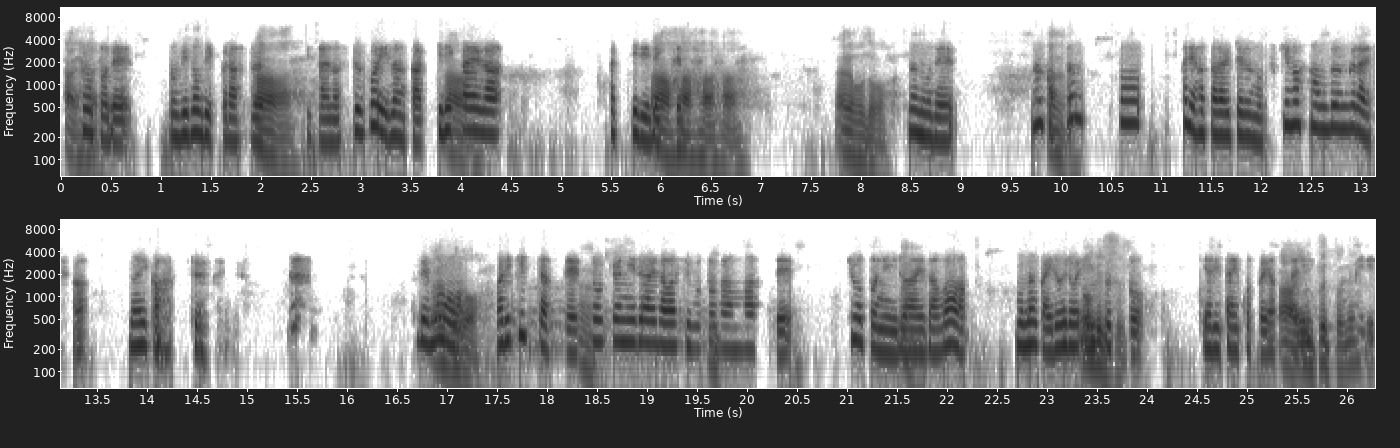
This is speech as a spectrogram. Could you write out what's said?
はい、京都でのびのび暮らすあみたいな、すごいなんか切り替えがはっきりできて。なるほど。なので、なんかうん。ちゃんとしっかり働いてるの、月の半分ぐらいしかないかもしれないです。でも、ど。割り切っちゃって、うん東京にいる間は仕事頑張って、京都にいる間は、もうなんかいろいろインプット、やりたいことやっあインたり、プットね。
